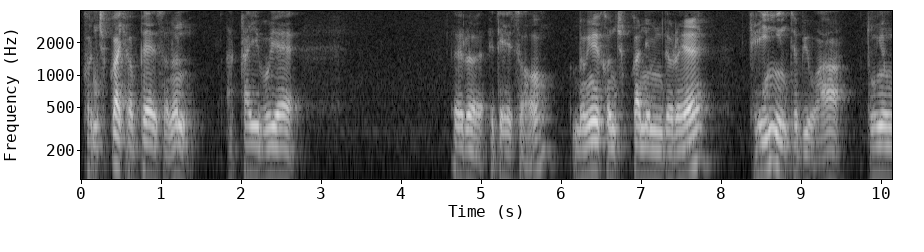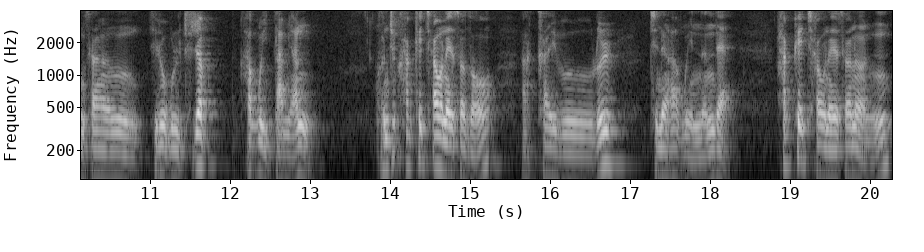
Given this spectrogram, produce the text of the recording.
건축가 협회에서는 아카이브에 대해서 명예 건축가님들의 개인 인터뷰와 동영상 기록을 추적하고 있다면 건축학회 차원에서도 아카이브를 진행하고 있는데 학회 차원에서는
